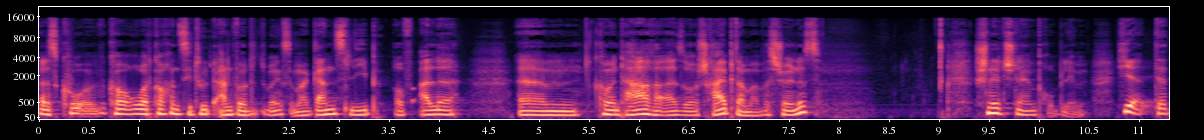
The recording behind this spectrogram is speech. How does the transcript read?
Das Robert-Koch-Institut antwortet übrigens immer ganz lieb auf alle ähm, Kommentare. Also schreibt da mal was Schönes. Schnittstellenproblem. Hier, der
